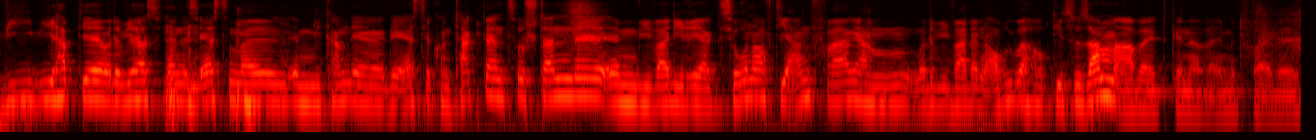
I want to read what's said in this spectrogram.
wie, wie habt ihr oder wie hast du dann das erste Mal, ähm, wie kam der, der erste Kontakt dann zustande? Ähm, wie war die Reaktion auf die Anfrage? Haben, oder wie war dann auch überhaupt die Zusammenarbeit generell mit Freiwelt?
